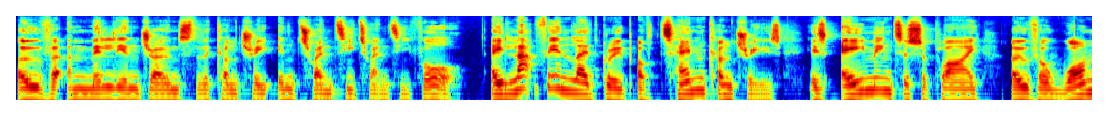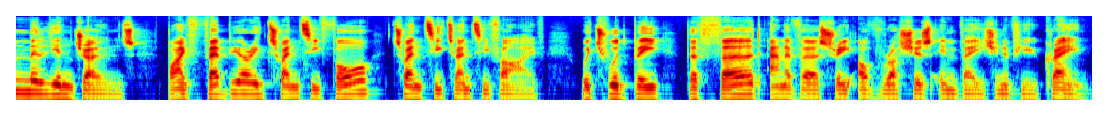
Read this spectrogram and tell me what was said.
over a million drones to the country in 2024. A Latvian led group of 10 countries is aiming to supply over 1 million drones by February 24, 2025, which would be the third anniversary of Russia's invasion of Ukraine.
